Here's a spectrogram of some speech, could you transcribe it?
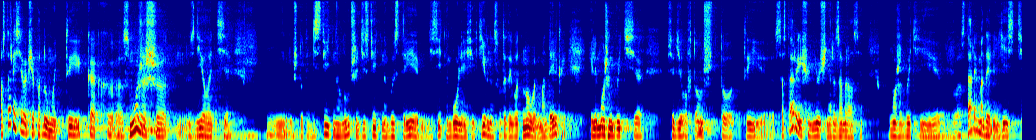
постарайся вообще подумать, ты как э, сможешь сделать что-то действительно лучше, действительно быстрее, действительно более эффективно с вот этой вот новой моделькой, или, может быть, все дело в том, что ты со старой еще не очень разобрался. Может быть, и в старой модели есть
